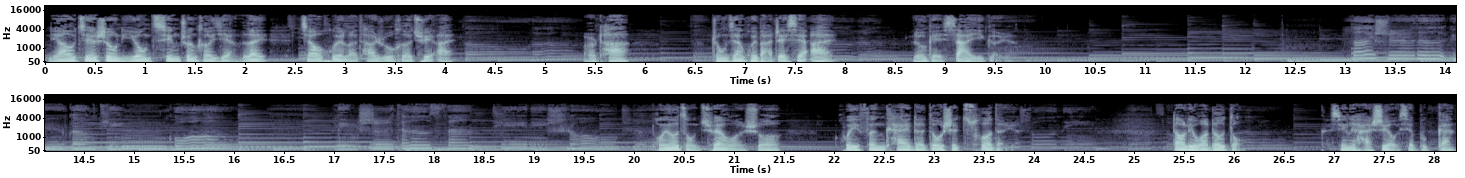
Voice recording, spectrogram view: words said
你要接受你用青春和眼泪教会了他如何去爱，而他终将会把这些爱留给下一个人。来时的雨刚停过，淋湿的伞替你收着。朋友总劝我说，会分开的都是错的人，道理我都懂。可心里还是有些不甘，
